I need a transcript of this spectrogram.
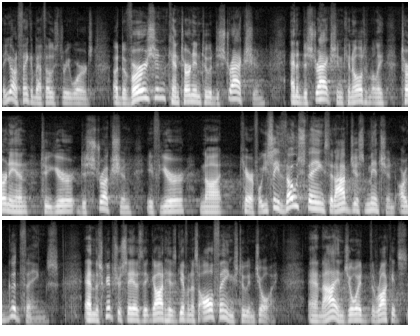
Now, you ought to think about those three words. A diversion can turn into a distraction, and a distraction can ultimately turn into your destruction if you're not careful. You see, those things that I've just mentioned are good things. And the scripture says that God has given us all things to enjoy. And I enjoyed the Rockets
